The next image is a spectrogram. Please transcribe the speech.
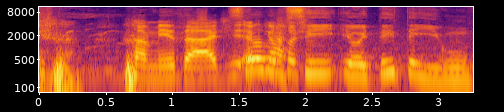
idade. A minha idade. Se é eu porque eu sou nasci em 81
